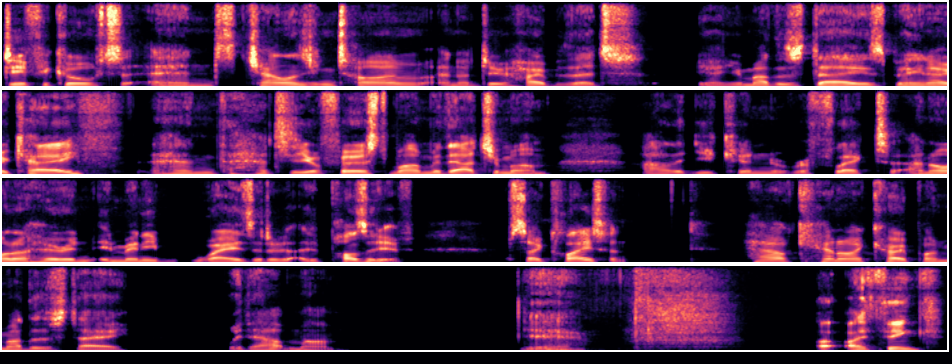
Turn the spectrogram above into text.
difficult and challenging time, and I do hope that yeah, your Mother's Day has been okay, and that's your first one without your mum, uh, that you can reflect and honour her in, in many ways that are, positive. So, Clayton, how can I cope on Mother's Day without mum? Yeah, I I think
